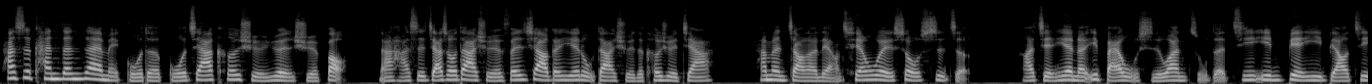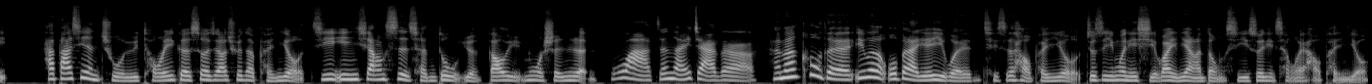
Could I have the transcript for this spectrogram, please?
它是刊登在美国的国家科学院学报，那它是加州大学分校跟耶鲁大学的科学家。他们找了两千位受试者，啊，检验了一百五十万组的基因变异标记。他发现，处于同一个社交圈的朋友，基因相似程度远高于陌生人。哇，真的还假的？还蛮酷的，因为我本来也以为，其实好朋友就是因为你喜欢一样的东西，所以你成为好朋友。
